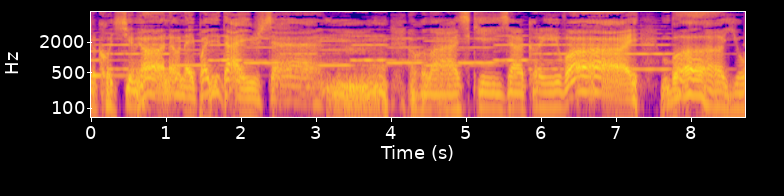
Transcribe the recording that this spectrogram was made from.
так хоть Семеновной повидаешься. Глазки закрывай, баю-бай.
